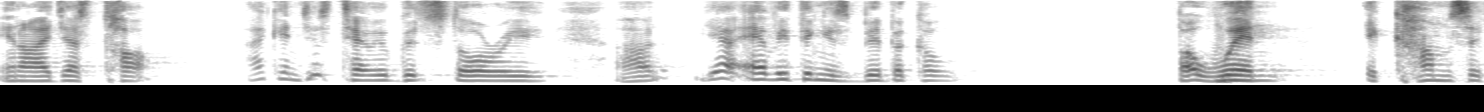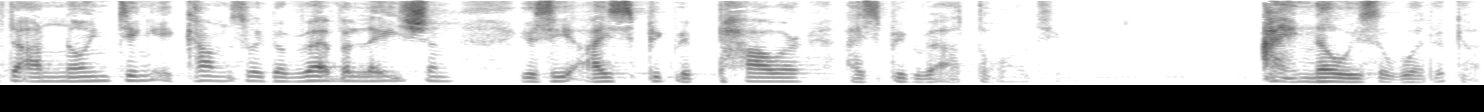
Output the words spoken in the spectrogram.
you know, I just talk. I can just tell you a good story. Uh, yeah, everything is biblical. But when it comes with the anointing, it comes with the revelation, you see, I speak with power, I speak with authority. I know it's the Word of God.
